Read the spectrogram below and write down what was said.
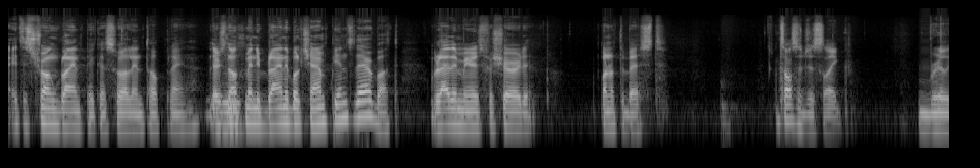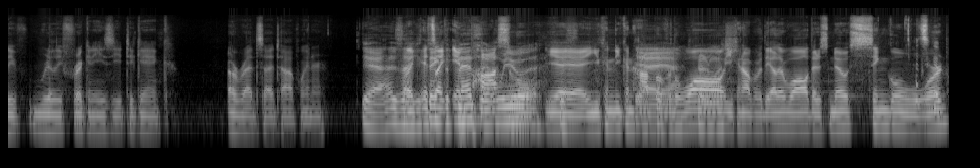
it's a strong blind pick as well in top lane. There's not mm. many blindable champions there, but Vladimir is for sure the, one of the best. It's also just like really really freaking easy to gank a red side top laner. Yeah, it's like, like, it's like the plant and impossible. you- yeah, yeah, you can you can hop Yeah, over yeah, the wall, you can hop over the other wall. There's no single That's a ward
